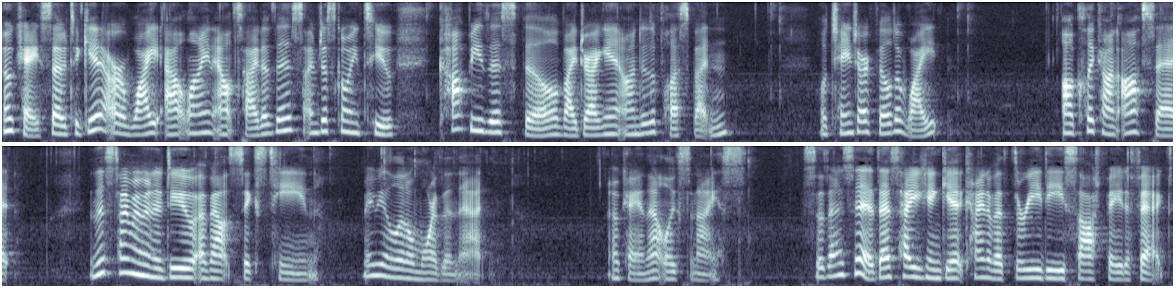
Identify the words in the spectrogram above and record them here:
Okay, so to get our white outline outside of this, I'm just going to copy this fill by dragging it onto the plus button. We'll change our fill to white. I'll click on offset, and this time I'm going to do about 16, maybe a little more than that. Okay, and that looks nice. So that's it. That's how you can get kind of a 3D soft fade effect.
